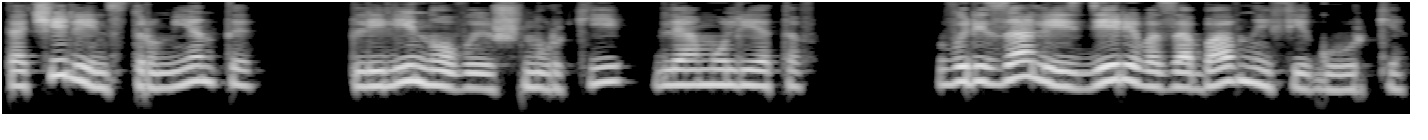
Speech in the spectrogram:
Точили инструменты, плели новые шнурки для амулетов, вырезали из дерева забавные фигурки.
